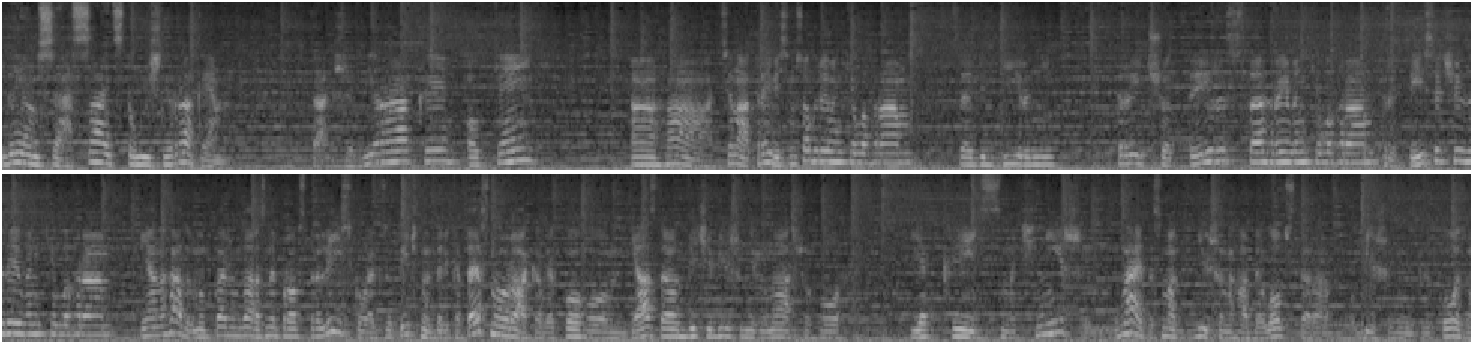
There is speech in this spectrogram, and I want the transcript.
Дивимося, сайт столичні раки. Так, живі раки, окей. Ага, ціна 3800 гривень кілограм, це відбірні. 3400 гривень кілограм, 3000 гривень кілограм. Я нагадую, ми кажемо зараз не про австралійського, екзотичного, делікатесного рака, в якого м'яса вдвічі більше, ніж у нашого, який смачніший. Знаєте, смак більше нагадує лобстера, або більше ніж глюкозу.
